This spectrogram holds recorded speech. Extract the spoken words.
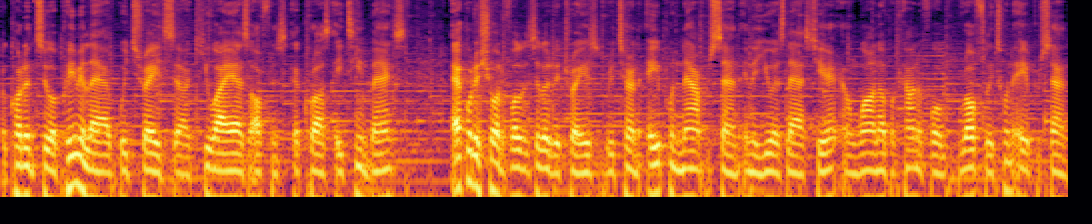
According to a Premialab, which trades uh, QIS offerings across 18 banks, equity short volatility trades returned 8.9% in the US last year and wound up accounting for roughly 28%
